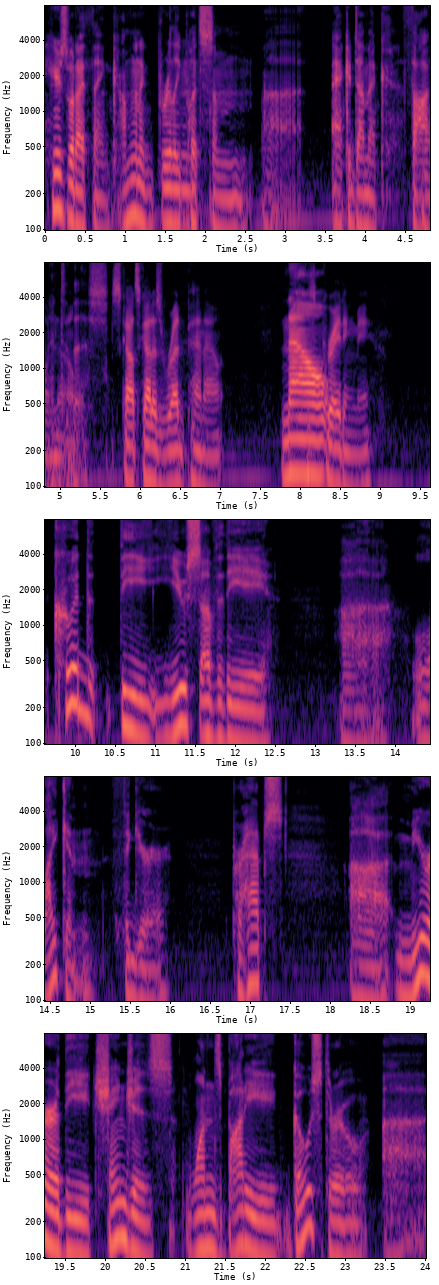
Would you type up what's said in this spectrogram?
here's what I think. I'm gonna really put some uh, academic thought into no. this. Scott's got his red pen out, Now, grading me. could the use of the uh, lycan figure perhaps uh, mirror the changes one's body goes through uh,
